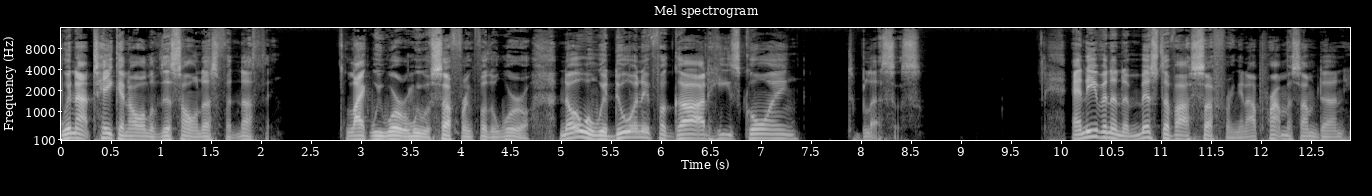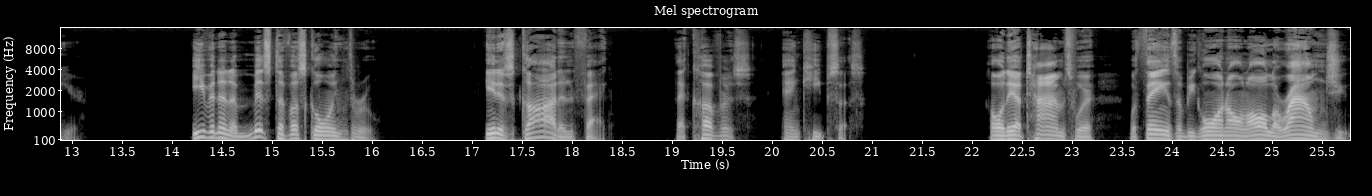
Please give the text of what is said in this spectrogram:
We're not taking all of this on us for nothing like we were when we were suffering for the world. No, when we're doing it for God, He's going to bless us. And even in the midst of our suffering, and I promise I'm done here, even in the midst of us going through, it is God, in fact, that covers and keeps us. Oh, there are times where, where things will be going on all around you.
